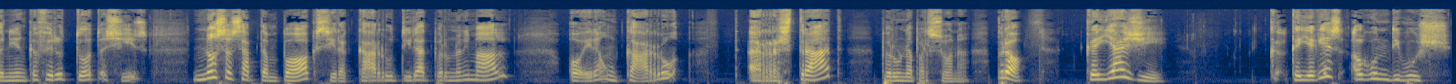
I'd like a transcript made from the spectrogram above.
tenien que fer-ho tot així. No se sap tampoc si era carro tirat per un animal o era un carro arrastrat per una persona. Però que hi hagi, que, que hi hagués algun dibuix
